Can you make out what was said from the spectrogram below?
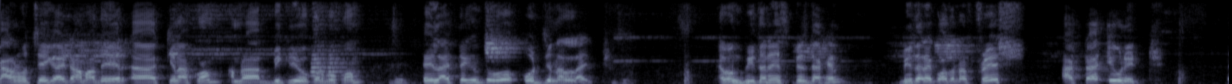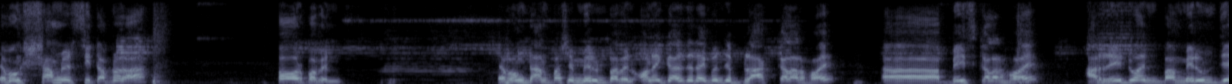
কারণ হচ্ছে এই গাড়িটা আমাদের কেনা কম আমরা বিক্রিও করব কম। এই লাইটটা কিন্তু অরিজিনাল লাইট এবং ভিতরে স্পেস দেখেন ভিতরে কতটা ফ্রেশ একটা ইউনিট এবং সামনের সিট আপনারা পাওয়ার পাবেন। এবং ডান পাশে মেরুন পাবেন। অনেক গাড়িতে দেখবেন যে ব্ল্যাক কালার হয় বেস কালার হয়, আর রেড ওয়াইন বা মেরুন যে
